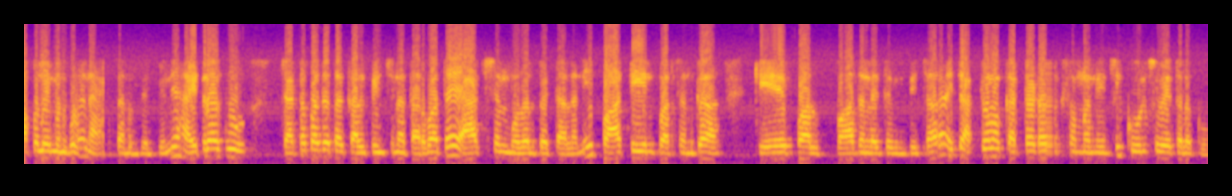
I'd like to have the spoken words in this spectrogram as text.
ఆపలేమని కూడా న్యాయస్థానం తెలిపింది. హైడ్రాకు చట్టబద్ధత కల్పించిన తర్వాతే యాక్షన్ మొదలు పెట్టాలని పార్టీ ఇన్ పర్సన్గా కేఏ పాల్ వాదనలు అయితే వినిపించారు. అయితే అక్రమ కట్టడానికి సంబంధించి కూల్చివేతలకు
